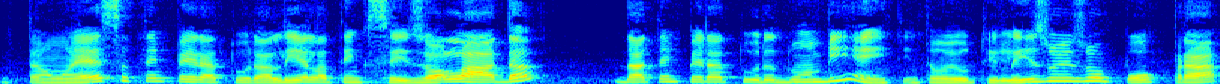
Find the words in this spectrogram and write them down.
Então, essa temperatura ali ela tem que ser isolada da temperatura do ambiente. Então, eu utilizo o isopor para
